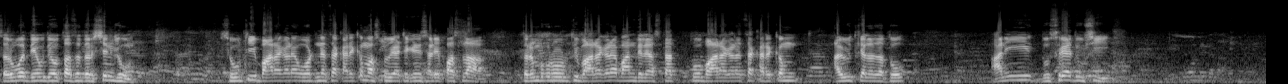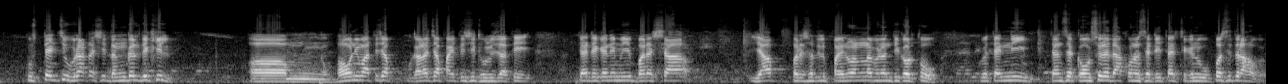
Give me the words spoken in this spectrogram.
सर्व देवदेवताचं दर्शन घेऊन शेवटी बारागाड्या ओढण्याचा कार्यक्रम असतो. या ठिकाणी साडेपाचला त्र्यंबक रोडवरती बारागाड्या बांधलेल्या असतात. तो बारागाड्याचा कार्यक्रम आयोजित केला जातो. आणि दुसऱ्या दिवशी कुस्त्यांची उराट अशी दंगल देखील भवानी मातेच्या गडाच्या पायथ्याशी ठेवली जाते. त्या ठिकाणी मी बऱ्याचशा या परिसरातील पैलवानांना विनंती करतो की त्यांनी त्यांचं कौशल्य दाखवण्यासाठी त्या ठिकाणी उपस्थित राहावं.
